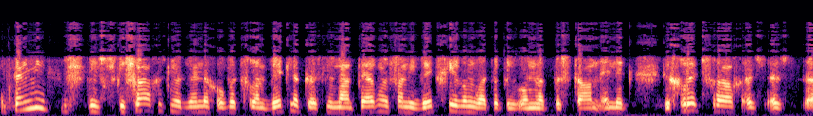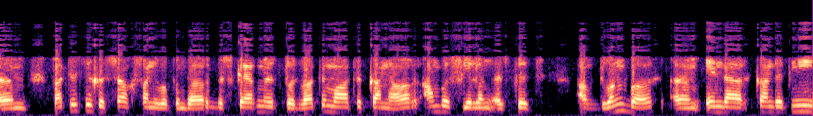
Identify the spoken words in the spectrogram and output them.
Ek dink nie die, die vraag is noodwendig of dit grondwetlik is nie, maar in terme van die wetgewing wat op die oomblik bestaan en ek die groot vraag is is ehm um, wat is die gesag van die openbare beskermer tot watter mate kan haar aanbeveling is dit afdwingbaar um, en daar kan dit nie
